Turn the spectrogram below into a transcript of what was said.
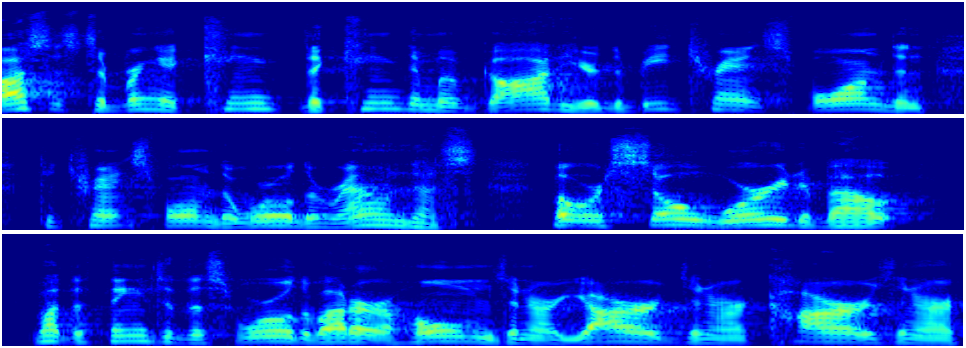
us, it's to bring a king, the kingdom of God here, to be transformed and to transform the world around us. But we're so worried about, about the things of this world, about our homes and our yards and our cars and our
